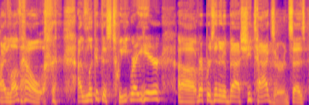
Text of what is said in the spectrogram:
I love how I look at this tweet right here. Uh, Representative Bass, she tags her and says,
